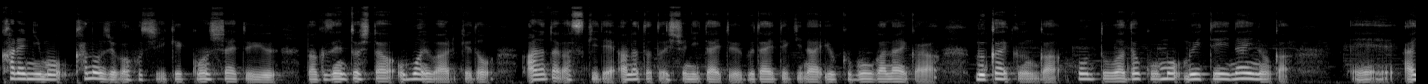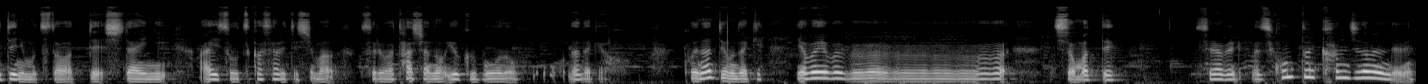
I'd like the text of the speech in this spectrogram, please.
彼にも彼女が欲しい結婚したいという漠然とした思いはあるけどあなたが好きであなたと一緒にいたいという具体的な欲望がないから向井君が本当はどこも向いていないのが、えー、相手にも伝わって次第に愛想をつかされてしまう。それは他者の欲望のなんだっけこれなんて読むんだっけ？やばいやばいやばいやばいやばいやばいちょっと待って。調べる。私本当に漢字ダメなんだよね。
